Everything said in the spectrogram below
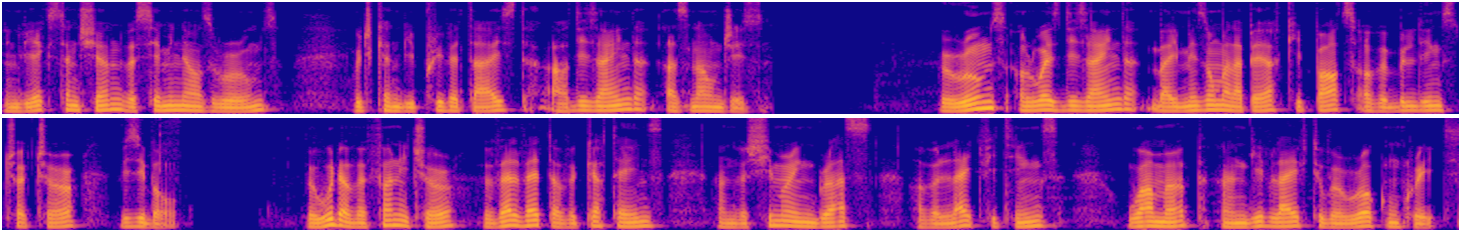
In the extension, the seminars rooms, which can be privatized, are designed as lounges. The rooms, always designed by Maison Malapert, keep parts of the building structure visible. The wood of the furniture, the velvet of the curtains, and the shimmering brass of the light fittings warm up and give life to the raw concrete.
